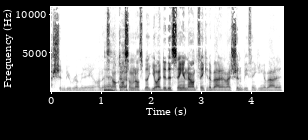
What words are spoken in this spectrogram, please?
I shouldn't be ruminating on this." and I'll call Yeah. someone else and be like, "Yo, I did this thing and now I'm thinking about it and I shouldn't be thinking about it."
